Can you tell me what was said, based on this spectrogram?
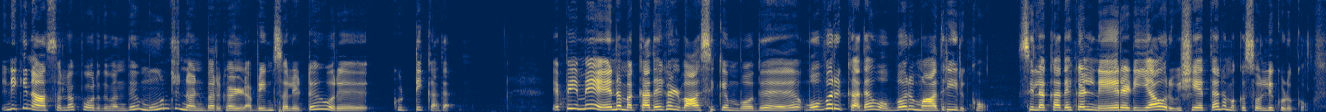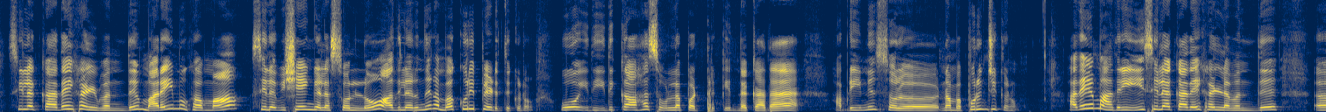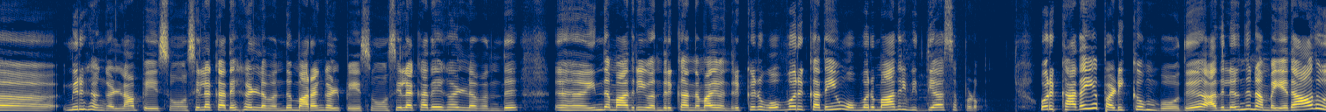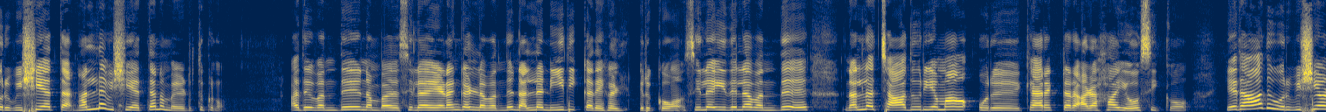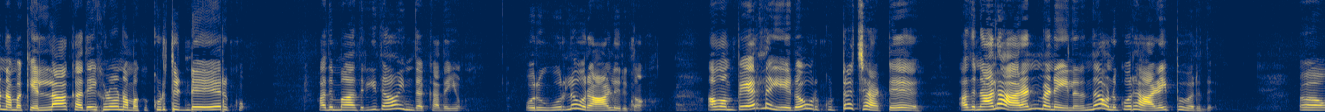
இன்றைக்கி நான் சொல்ல போகிறது வந்து மூன்று நண்பர்கள் அப்படின்னு சொல்லிட்டு ஒரு குட்டி கதை. எப்பயுமே நம்ம கதைகள் வாசிக்கும்போது ஒவ்வொரு கதை ஒவ்வொரு மாதிரி இருக்கும். சில கதைகள் நேரடியாக ஒரு விஷயத்த நமக்கு சொல்லி கொடுக்கும். சில கதைகள் வந்து மறைமுகமாக சில விஷயங்களை சொல்லும். அதிலிருந்து நம்ம குறிப்பு எடுத்துக்கணும். ஓ இது இதுக்காக சொல்லப்பட்டிருக்கு இந்த கதை அப்படின்னு சொல் நம்ம புரிஞ்சுக்கணும். அதே மாதிரி சில கதைகளில் வந்து மிருகங்கள்லாம் பேசும் சில கதைகளில் வந்து மரங்கள் பேசும் சில கதைகளில் வந்து இந்த மாதிரி வந்திருக்கு அந்த மாதிரி வந்திருக்குன்னு ஒவ்வொரு கதையும் ஒவ்வொரு மாதிரி வித்தியாசப்படும். ஒரு கதையை படிக்கும்போது அதுலேருந்து நம்ம ஏதாவது ஒரு விஷயத்தை நல்ல விஷயத்த நம்ம எடுத்துக்கணும். அது வந்து நம்ம சில இடங்களில் வந்து நல்ல நீதி கதைகள் இருக்கும். சில இதில் வந்து நல்ல சாதுரியமாக ஒரு கேரக்டர் அழகாக யோசிக்கும். ஏதாவது ஒரு விஷயம் நமக்கு எல்லா கதைகளும் நமக்கு கொடுத்துட்டே இருக்கும். அது மாதிரி தான் இந்த கதையும். ஒரு ஊரில் ஒரு ஆள் இருக்கான். அவன் பேரில் ஏதோ ஒரு குற்றச்சாட்டு. அதனால அரண்மனையிலேருந்து அவனுக்கு ஒரு அழைப்பு வருது.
